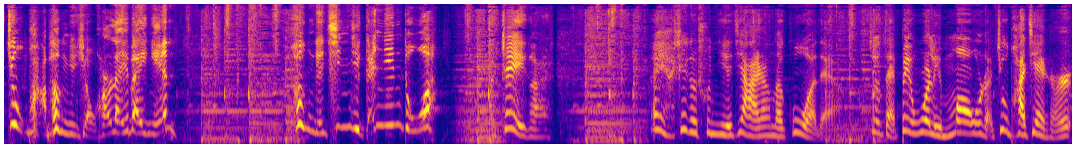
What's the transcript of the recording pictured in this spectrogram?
就怕碰见小孩来拜年，碰见亲戚赶紧躲。这个，哎呀，这个春节假让他过的呀，就在被窝里猫着，就怕见人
